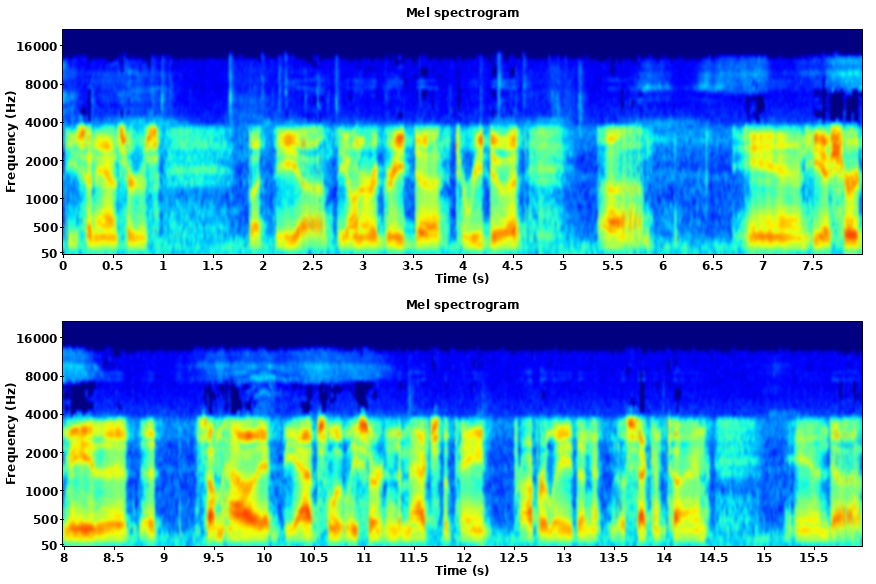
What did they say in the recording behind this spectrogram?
decent answers. But the uh, the owner agreed to to redo it, uh, and he assured me that, that somehow it'd be absolutely certain to match the paint properly the, the second time, and uh,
